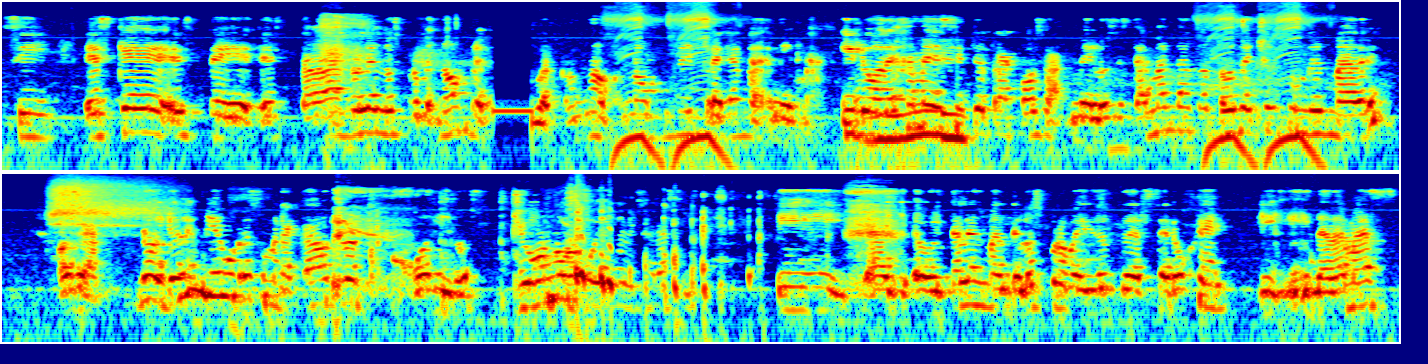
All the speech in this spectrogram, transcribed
Sí, es que este, estaba dándole los prometidos. No, hombre, no, no me fregan a- ni más. Y luego déjame decirte otra cosa, me los están mandando a todos hechos un desmadre. O sea, no, yo le envié un resumen acá a otros jodidos. Yo no lo voy a revisar así. Y ahorita les mandé los proveedores de tercero G y, y nada más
